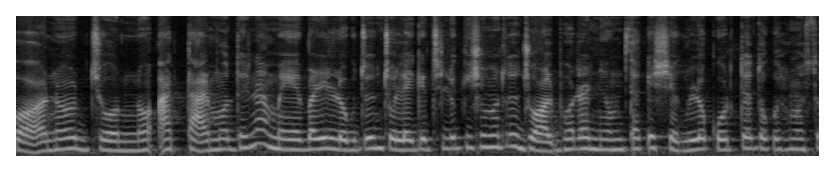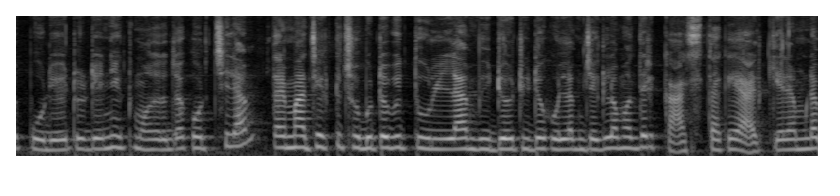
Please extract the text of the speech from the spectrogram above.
পরানোর জন্য আর তার মধ্যে না মেয়ের বাড়ির লোকজন চলে গেছিল কিছু মতো জল ভরার নিয়ম থাকে সেগুলো করতে তোকে সমস্ত পরিয়ে টরিয়ে নিয়ে একটু মজা করছিলাম। তার মাঝে একটু ছবি টবি তুললাম ভিডিও টিডিও করলাম, যেগুলো আমাদের কাজ থাকে আর কি, আর আমরা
